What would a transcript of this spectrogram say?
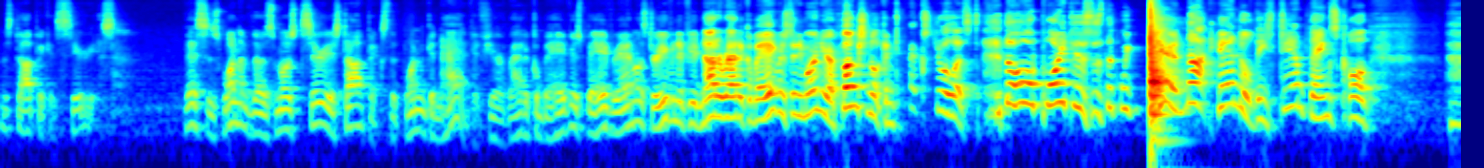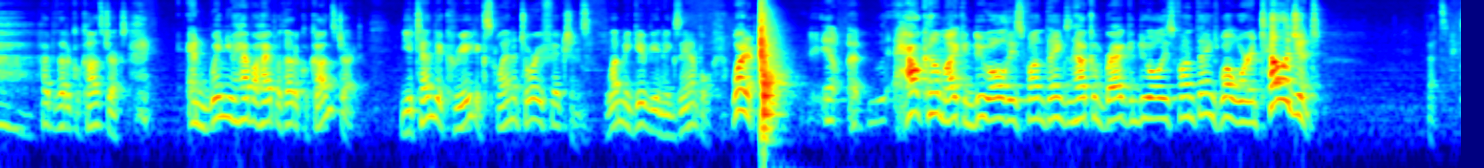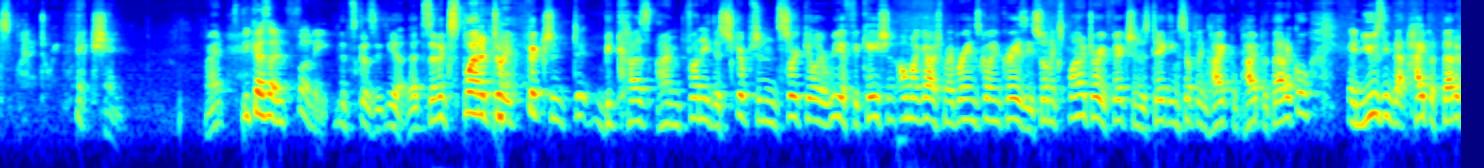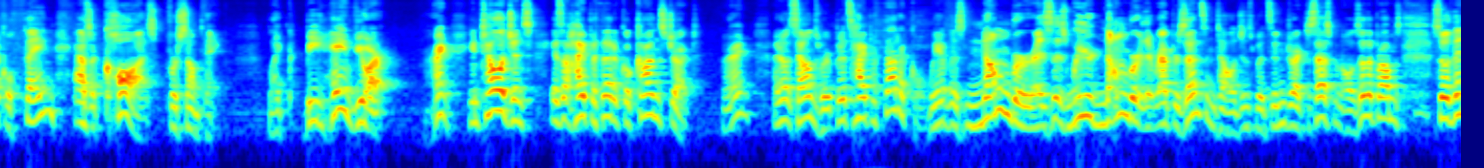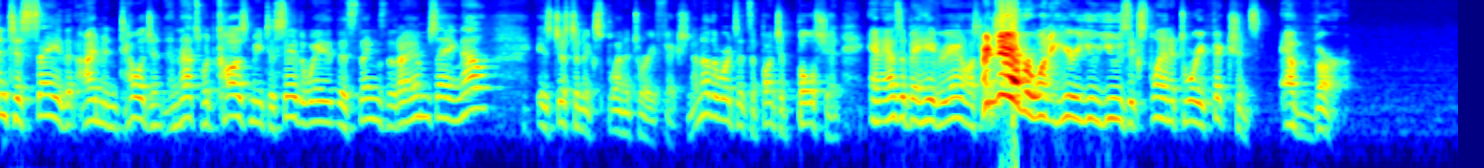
This topic is serious. This is one of those most serious topics that one can have if you're a radical behaviorist, behavior analyst, or even if you're not a radical behaviorist anymore and you're a functional contextualist. The whole point is, is that we cannot handle these damn things called hypothetical constructs. And when you have a hypothetical construct, you tend to create explanatory fictions. Let me give you an example. Why, you know, uh, how come I can do all these fun things and how come Brad can do all these fun things? Well, we're intelligent. That's an fiction, right? Because I'm funny. It's because, yeah, that's an explanatory fiction because I'm funny, description, circular, reification. Oh my gosh, my brain's going crazy. So, an explanatory fiction is taking something hy- hypothetical and using that hypothetical thing as a cause for something, like behavior. Right? Intelligence is a hypothetical construct. Right? I know it sounds weird, but it's hypothetical. We have this number as this weird number that represents intelligence, but it's indirect assessment, all those other problems. So then to say that I'm intelligent and that's what caused me to say the way that there's things that I am saying now is just an explanatory fiction. In other words, it's a bunch of bullshit. And as a behavior analyst, I never want to hear you use explanatory fictions. Ever.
